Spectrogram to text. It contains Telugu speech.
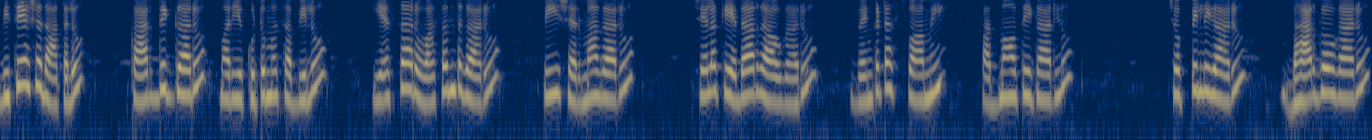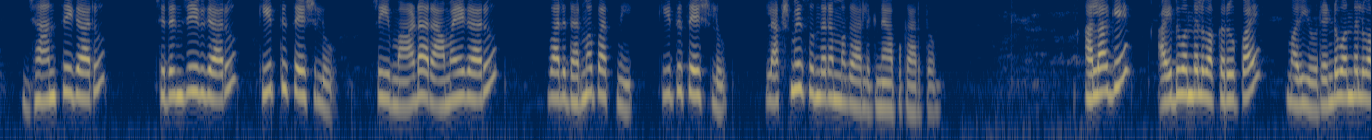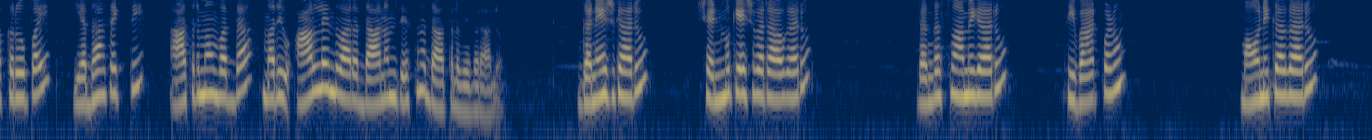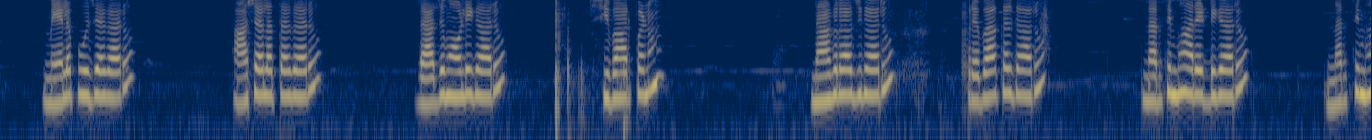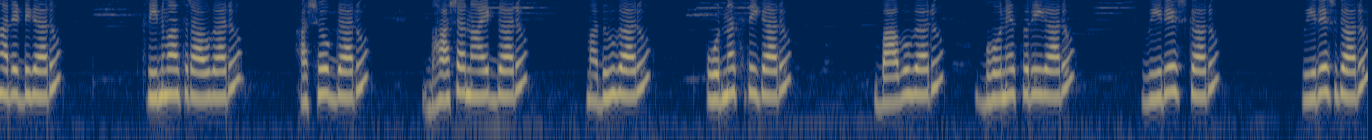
విశేష దాతలు కార్తిక్ గారు మరియు కుటుంబ సభ్యులు ఎస్ఆర్ వసంత్ గారు పి శర్మ గారు చెల కేదార్రావు గారు వెంకటస్వామి పద్మావతి గారు చొప్పిల్లి గారు భార్గవ్ గారు ఝాన్సీ గారు చిరంజీవి గారు కీర్తిశేషులు శ్రీ మాడ రామయ్య గారు వారి ధర్మపత్ని కీర్తిశేషులు లక్ష్మీ సుందరమ్మ గారి జ్ఞాపకార్థం. అలాగే ఐదు వందల ఒక్క రూపాయి మరియు రెండు వందల ఒక్క రూపాయి యథాశక్తి ఆశ్రమం వద్ద మరియు ఆన్లైన్ ద్వారా దానం చేసిన దాతల వివరాలు. గణేష్ గారు షణ్ముఖేశ్వరరావు గారు రంగస్వామి గారు శివార్పణం మౌనిక గారు మేలపూజ గారు ఆశాలత గారు రాజమౌళి గారు శివార్పణం నాగరాజు గారు ప్రభాకర్ గారు నరసింహారెడ్డి గారు నరసింహారెడ్డి గారు శ్రీనివాసరావు గారు అశోక్ గారు భాషా నాయక్ గారు మధు గారు పూర్ణశ్రీ గారు బాబు గారు భువనేశ్వరి గారు వీరేష్ గారు వీరేష్ గారు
